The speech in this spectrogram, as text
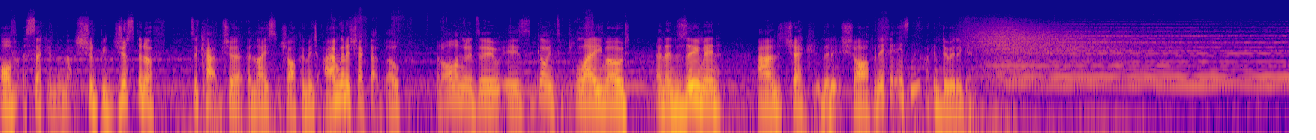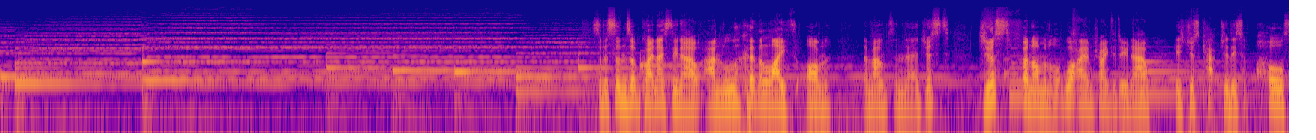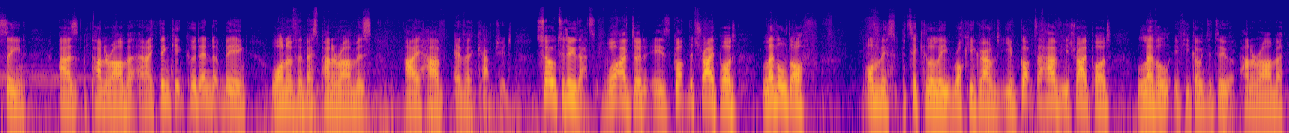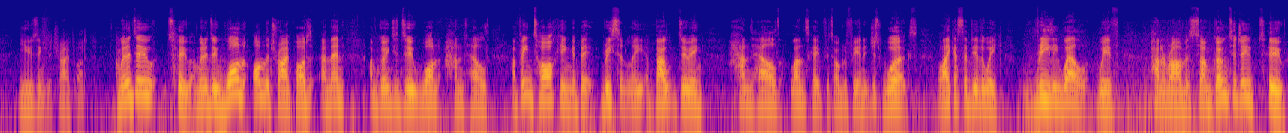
of a second, and that should be just enough to capture a nice sharp image. I am gonna check that though, and all I'm gonna do is go into play mode and then zoom in and check that it's sharp. And if it isn't, I can do it again. So the sun's up quite nicely now and look at the light on the mountain there. Just, just phenomenal. What I am trying to do now is just capture this whole scene as a panorama and I think it could end up being one of the best panoramas I have ever captured. So to do that, what I've done is got the tripod leveled off on this particularly rocky ground. You've got to have your tripod level if you're going to do a panorama using the tripod. I'm going to do two. I'm going to do one on the tripod and then I'm going to do one handheld. I've been talking a bit recently about doing handheld landscape photography and it just works, like I said the other week, really well with panoramas. So I'm going to do two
